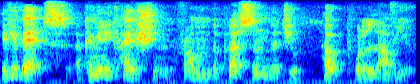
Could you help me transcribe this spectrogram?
if you get a communication from the person that you hope will love you,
